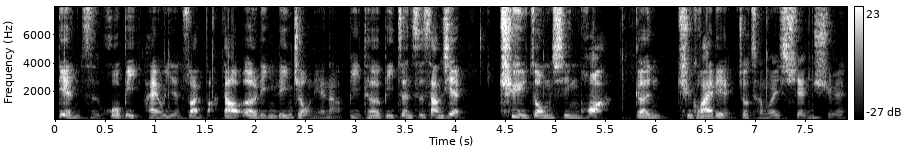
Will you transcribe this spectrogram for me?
电子货币还有演算法。到二零零九年啊，比特币正式上线，去中心化跟区块链就成为显学。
